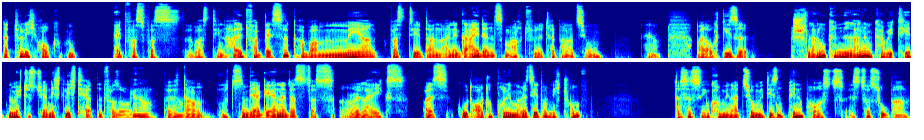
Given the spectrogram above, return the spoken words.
natürlich auch etwas, was, was den Halt verbessert, aber mehr, was dir dann eine Guidance macht für eine Trepanation. Ja. Weil auch diese schlanken, langen Kavitäten möchtest du ja nicht Lichthärten versorgen. Genau. Da, da nutzen wir ja gerne das, das Relay X, weil es gut autopolymerisiert und nicht schrumpft. Das ist in Kombination mit diesen Pinposts ist das super.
